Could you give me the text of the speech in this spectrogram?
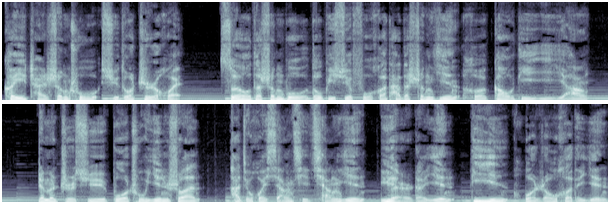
可以产生出许多智慧。所有的声部都必须符合它的声音和高低抑扬。人们只需拨出音栓，它就会响起强音、悦耳的音、低音或柔和的音。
